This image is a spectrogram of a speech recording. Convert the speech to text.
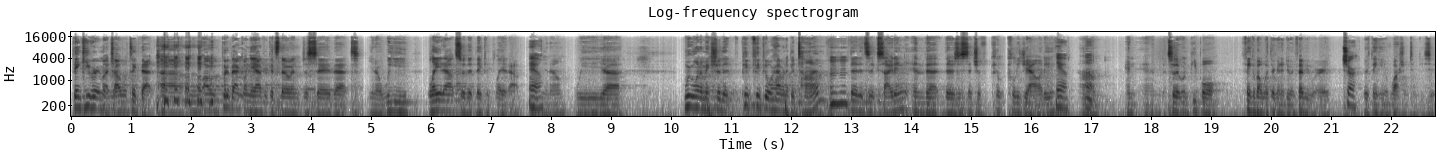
Thank you very much. I will take that. Uh, I will put it back on the advocates though, and just say that you know we lay it out so that they can play it out. Yeah. You know, we uh, we want to make sure that pe- people are having a good time, Mm-hmm. that it's exciting, and that there's a sense of coll- collegiality. Yeah. Um, and and so that when people think about what they're going to do in February, Sure. they're thinking of Washington D.C.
